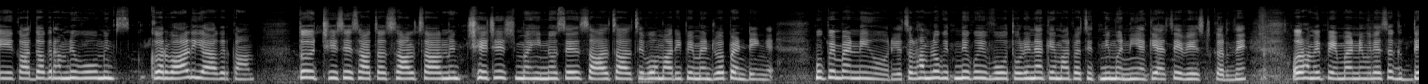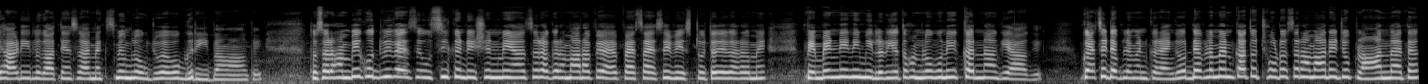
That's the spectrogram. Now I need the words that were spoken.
एक आधा अगर हमने वो मीन्स करवा लिया अगर काम तो छः से सात सात साल साल में छः छः महीनों से, साल साल से वो हमारी पेमेंट जो है पेंडिंग है। वो पेमेंट नहीं हो रही है। सर, हम लोग इतने कोई वो थोड़ी ना कि हमारे पास इतनी मनी है कि ऐसे वेस्ट कर दें और हमें पेमेंट नहीं मिले। सर, दिहाड़ी लगाते हैं सर मैक्सिमम लोग जो है वो गरीब हैं वहाँ के। तो सर, हम भी खुद भी वैसे उसी कंडीशन में हैं। सर, अगर हमारा पैसा ऐसे वेस्ट होता है, अगर हमें पेमेंट नहीं मिल रही है तो हम लोगों ने करना क्या आगे? कैसे डेवलपमेंट कराएँगे? और डेवलपमेंट का तो छोड़ो सर हमारे जो प्लान रहते हैं,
